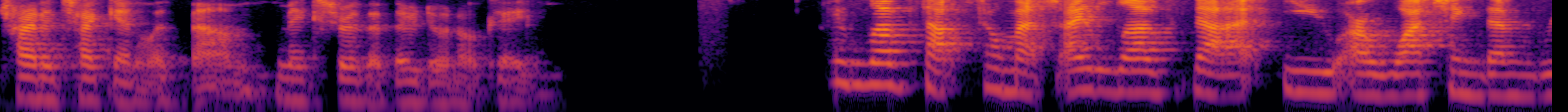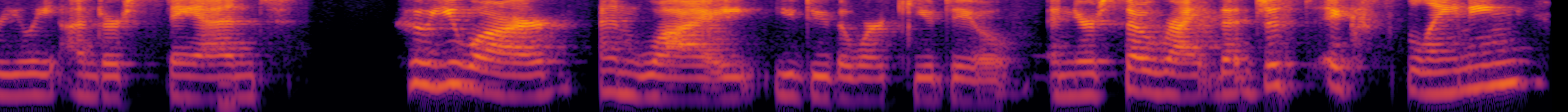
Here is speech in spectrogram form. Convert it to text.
trying to check in with them, make sure that they're doing okay. I love that so much. I love that you are watching them really understand who you are and why you do the work you do. And you're so right that just explaining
